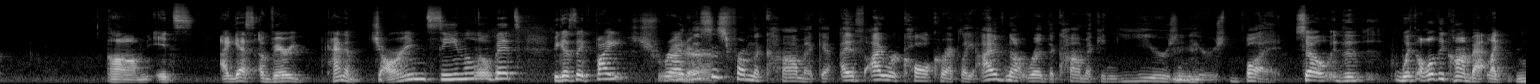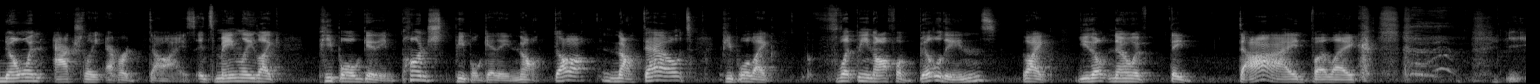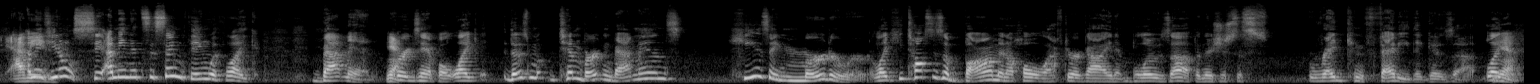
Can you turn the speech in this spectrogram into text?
um, it's I guess a very kind of jarring scene a little bit because they fight Shredder. Well, this is from the comic. If I recall correctly, I've not read the comic in years and Mm-hmm. years, but so the with all the combat, like no one actually ever dies. It's mainly like people getting punched, people getting knocked off, knocked out, people like flipping off of buildings. Like you don't know if they died, but like. I I mean, if you don't see, I mean, it's the same thing with like Batman, Yeah. for example. Like those Tim Burton Batmans, he is a murderer. Like he tosses a bomb in a hole after a guy and it blows up, and there's just this red confetti that goes up. Like yeah.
